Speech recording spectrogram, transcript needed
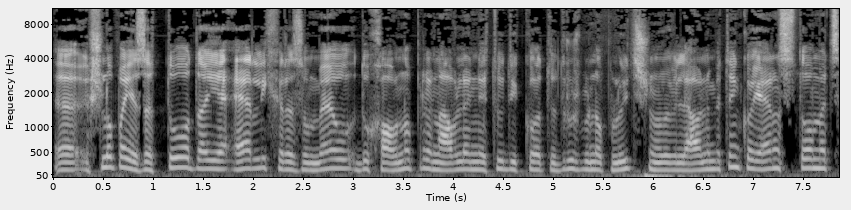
E, šlo pa je za to, da je Erlich razumel duhovno prenavljanje tudi kot družbeno-politično uveljavljanje, medtem ko je Ernst Tomec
